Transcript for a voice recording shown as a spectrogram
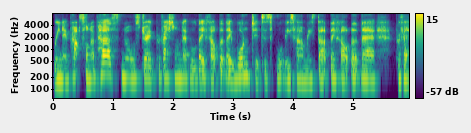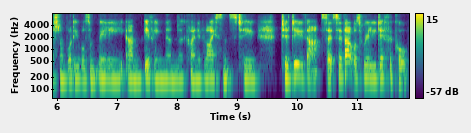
we know perhaps on a personal stroke professional level they felt that they wanted to support these families but they felt that their professional body wasn't really um, giving them the kind of license to to do that so so that was really difficult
